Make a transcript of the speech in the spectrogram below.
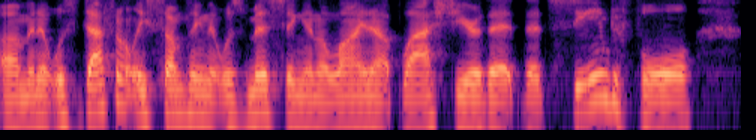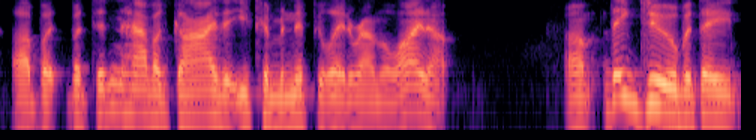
Um, and it was definitely something that was missing in a lineup last year that that seemed full, uh, but but didn't have a guy that you can manipulate around the lineup. Um, they do, but they,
